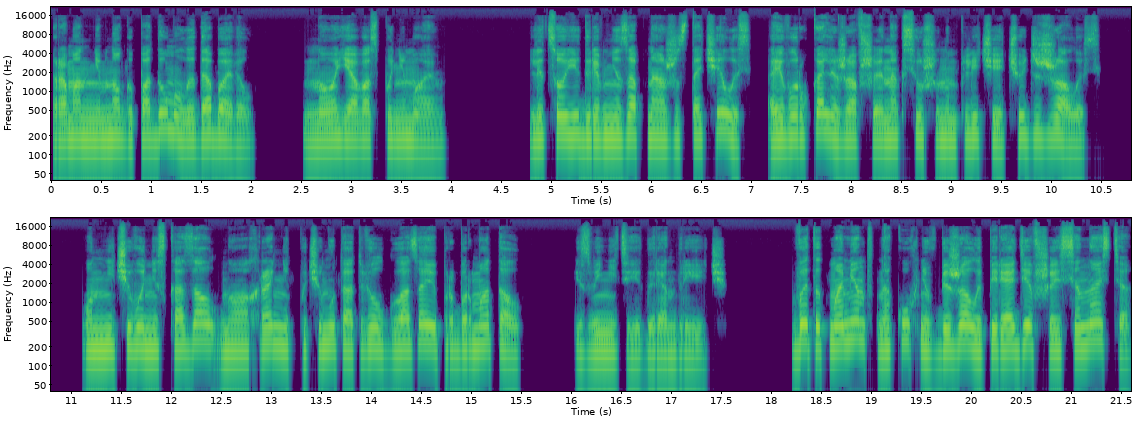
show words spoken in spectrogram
Роман немного подумал и добавил. «Но я вас понимаю». Лицо Игоря внезапно ожесточилось, а его рука, лежавшая на Ксюшином плече, чуть сжалась. Он ничего не сказал, но охранник почему-то отвел глаза и пробормотал. «Извините, Игорь Андреевич». В этот момент на кухню вбежала переодевшаяся Настя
